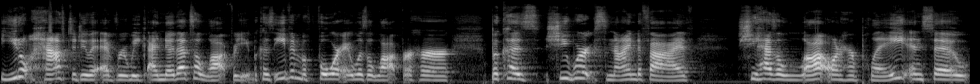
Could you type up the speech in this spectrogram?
you don't have to do it every week. I know that's a lot for you because even before it was a lot for her because she works nine to five. She has a lot on her plate. And so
